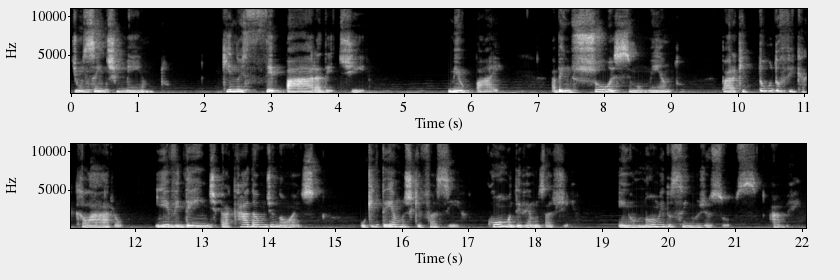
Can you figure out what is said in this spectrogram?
de um sentimento que nos separa de Ti. Meu Pai, abençoa esse momento para que tudo fique claro e evidente para cada um de nós o que temos que fazer, como devemos agir. Em o nome do Senhor Jesus. Amém.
